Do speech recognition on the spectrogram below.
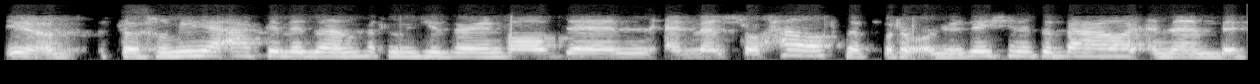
you know, social media activism, that's something she's very involved in, and menstrual health, that's what her organization is about, and then this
